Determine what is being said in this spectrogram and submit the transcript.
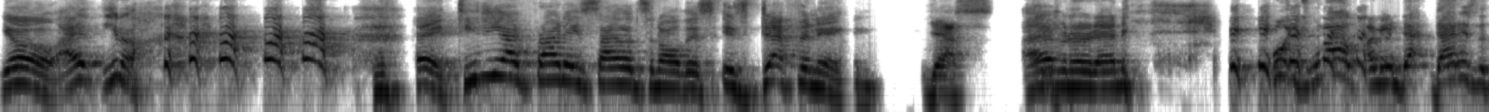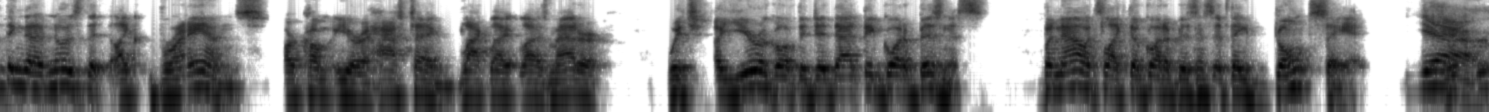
Yo, I you know. hey, TGI Fridays silence and all this is deafening. Yes. I haven't heard any. Well, it's wild. I mean, that that is the thing that I've noticed that like brands are coming. You're a hashtag Black Lives Matter, which a year ago if they did that they'd go out of business. But now it's like they'll go out of business if they don't say it. yeah.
